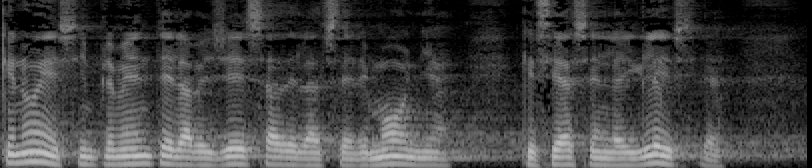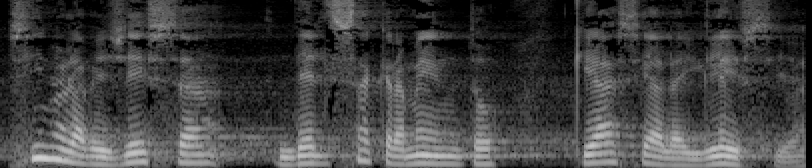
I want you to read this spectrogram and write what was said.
que no es simplemente la belleza de la ceremonia que se hace en la iglesia, sino la belleza del sacramento que hace a la iglesia,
